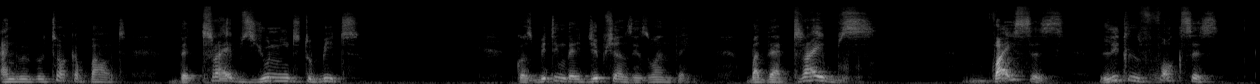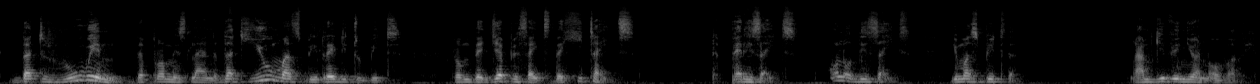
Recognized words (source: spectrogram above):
And we will talk about the tribes you need to beat. Because beating the Egyptians is one thing, but there are tribes, vices, little foxes that ruin the promised land that you must be ready to beat. From the Jebusites, the Hittites, the Perizzites, all of these sites, you must beat them. I'm giving you an overview.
